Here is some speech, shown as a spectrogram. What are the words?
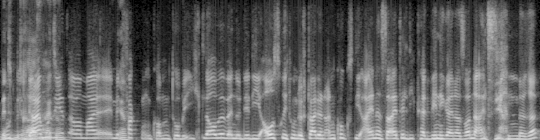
mit, Gut, mit Da muss ich jetzt aber mal äh, mit ja. Fakten kommen, Tobi. Ich glaube, wenn du dir die Ausrichtung des Stadions anguckst, die eine Seite liegt halt weniger in der Sonne als die andere.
